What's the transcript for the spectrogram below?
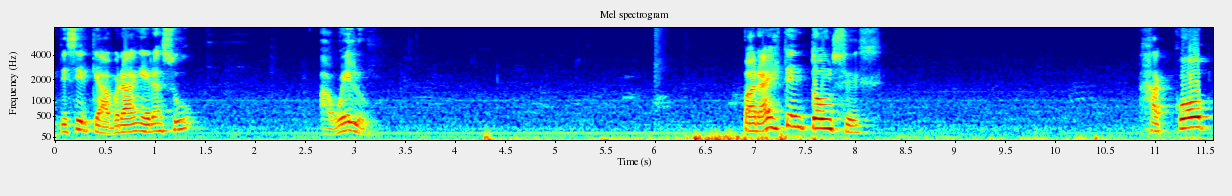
Es decir, que Abraham era su abuelo. Para este entonces, Jacob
